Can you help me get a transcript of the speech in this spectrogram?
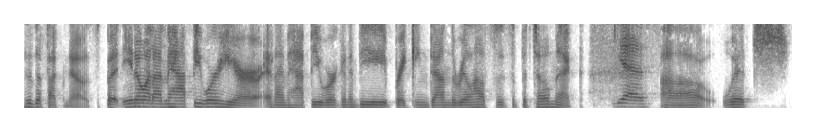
Who the fuck knows? But you know what? I'm happy we're here and I'm happy we're going to be breaking down the Real Housewives of Potomac. Yes. Uh, which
